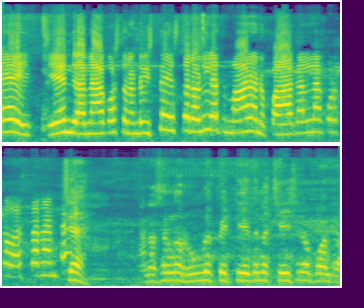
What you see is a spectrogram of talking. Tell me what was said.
ఏయ్ ఏందిరా నాకు వస్తానంటే ఇస్తే ఇస్తాను లేకపోతే మానాను పాగలనా కొడుక వస్తానంట. అనవసరంగా రూమ్లో పెట్టి ఏదైనా చేసినా బాగుంటారా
